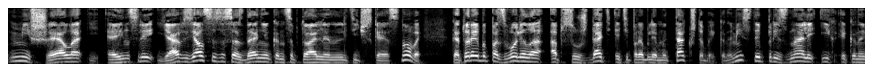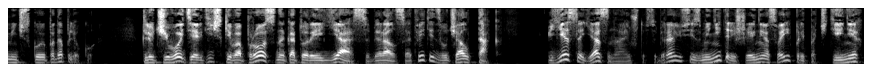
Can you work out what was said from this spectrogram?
Мишела и Эйнсли, я взялся за создание концептуальной аналитической основы, которая бы позволила обсуждать эти проблемы так, чтобы экономисты признали их экономическую подоплеку. Ключевой теоретический вопрос, на который я собирался ответить, звучал так. Если я знаю, что собираюсь изменить решение о своих предпочтениях,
